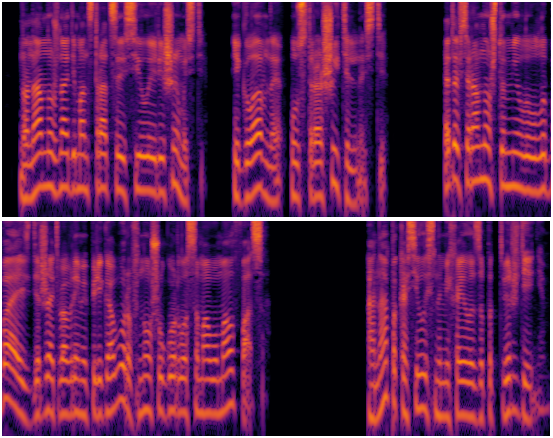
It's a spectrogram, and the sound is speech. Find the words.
— «но нам нужна демонстрация силы и решимости. И главное, устрашительности. Это все равно, что, мило улыбаясь, держать во время переговоров нож у горла самого Малфаса». Она покосилась на Михаила за подтверждением.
